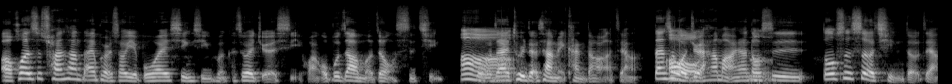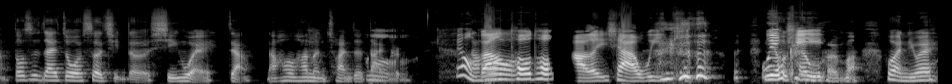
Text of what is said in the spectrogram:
呃，或者是穿上 diaper 的时候也不会性兴奋，可是会觉得喜欢。我不知道有没有这种事情，嗯，我在 Twitter 上没看到啊，这样。但是我觉得哦他们好像都嗯是、都是色情的，这样都是在做色情的行为，这样。然后他们穿着 diaper，、嗯因为我刚刚偷偷查了一下 wiki，你有开无痕吗？不然你会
